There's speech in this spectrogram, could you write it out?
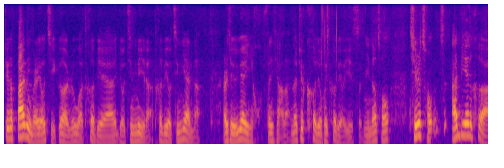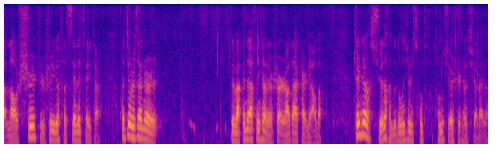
这个班里面有几个如果特别有精力的、特别有经验的，而且又愿意分享的，那这课就会特别有意思。你能从，其实从 MBA 的课，老师只是一个 facilitator，他就是在那儿。对吧？跟大家分享点事儿，然后大家开始聊吧。真正学的很多东西是从同学身上学来的，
